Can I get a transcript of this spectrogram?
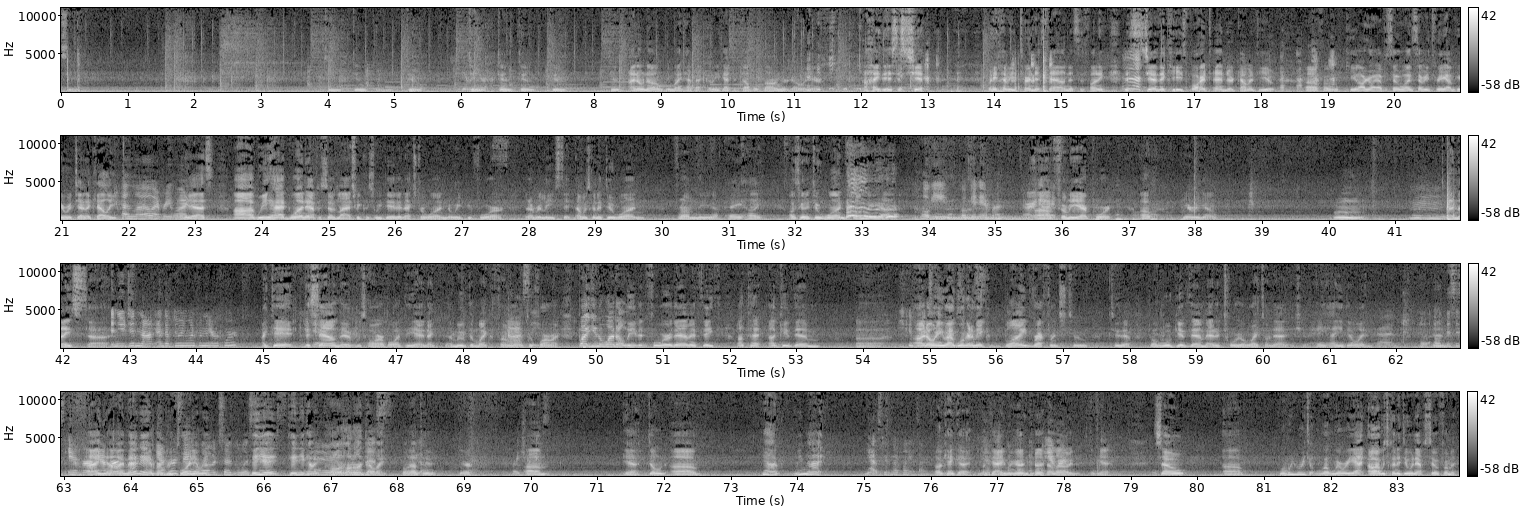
Let's see. Do, do, do, do. Do, do, do, do, do. I don't know. We might have echo. You got the double donger going there. Hi, this is Chip. Wait, let me turn this down. This is funny. This is Jim, the Keys bartender, coming to you uh, from Key Largo, episode 173. I'm here with Jenna Kelly. Hello, everyone. Yes. Uh, we had one episode last week because we did an extra one the week before and I released it. And I was going to do one from the. Uh, hey, hi. I was going to do one from the. Hoagie, go get Amber. Sorry, Uh, uh, guys. from the airport. Oh, here we go. Mmm. A nice. Uh, and you did not end up doing one from the airport? I did. You the did. sound it was horrible at the end. I, I moved the microphone a Ah, little too far away. But you know what? I'll leave it for them if they. I'll ta- I'll give them. Uh, You can put I don't even. We're going to make blind reference to to them, but we'll give them editorial rights on that issue. Hey, how you doing? Good. Hello, oh, this is Amber. I Amber, know. I met Amber, Amber before, didn't we? to the listeners. Didn't you? Didn't you come? Hello. Hold, hold on to the mic. Hold on to it. There. Right Um, yeah. Don't. Um, yeah, we met. Yes, we've met plenty of times. Okay, good. Okay, we're going to go hello. Yeah. So, uh, where were we? Where, where were we at? Oh, I was going to do an episode from. A,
